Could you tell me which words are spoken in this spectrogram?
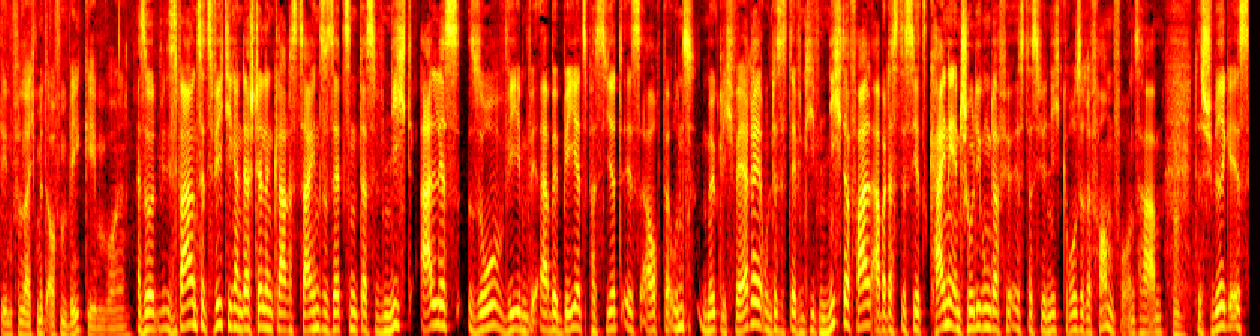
denen vielleicht mit auf den Weg geben wollen? Also es war uns jetzt wichtig, an der Stelle ein klares Zeichen zu setzen, dass nicht alles so, wie im RBB jetzt passiert ist, auch bei uns möglich wäre. Und das ist definitiv nicht der Fall. Aber dass das jetzt keine Entschuldigung dafür ist, dass wir nicht große Reformen vor uns haben. Das Schwierige ist,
